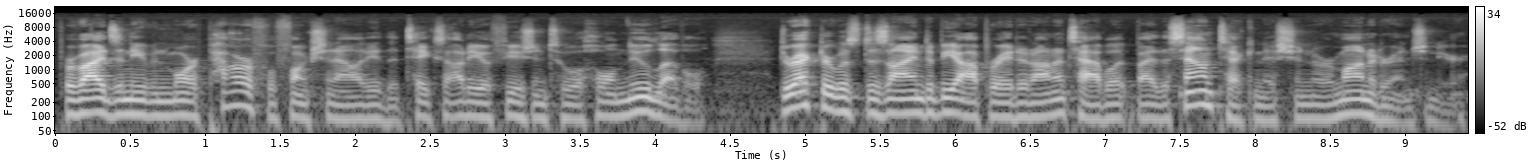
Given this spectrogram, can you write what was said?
provides an even more powerful functionality that takes Audio Fusion to a whole new level. Director was designed to be operated on a tablet by the sound technician or monitor engineer.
